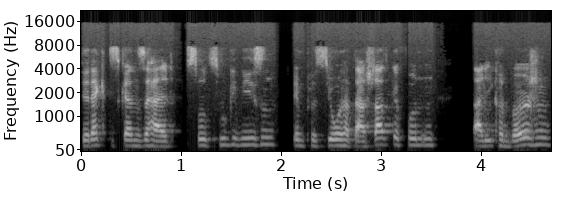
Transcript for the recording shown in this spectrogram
direkt das Ganze halt so zugewiesen. Impression hat da stattgefunden, da die Conversion.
